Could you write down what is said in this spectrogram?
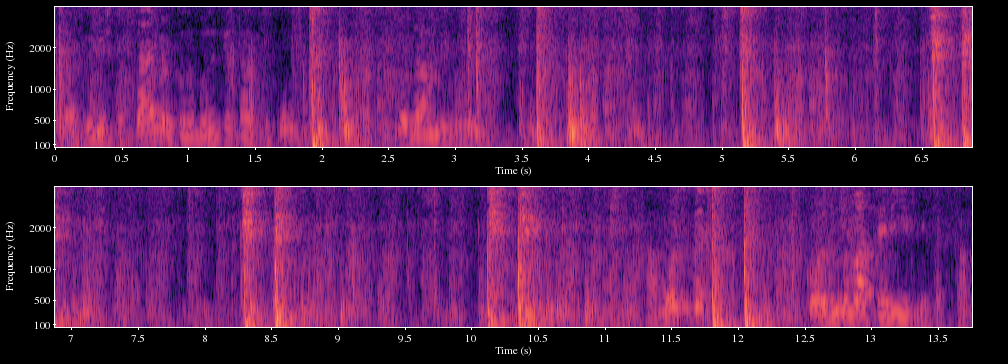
Так, дивись таймер, коли буде 15 секунд, додам ліву. Можете координувати рівні так само.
